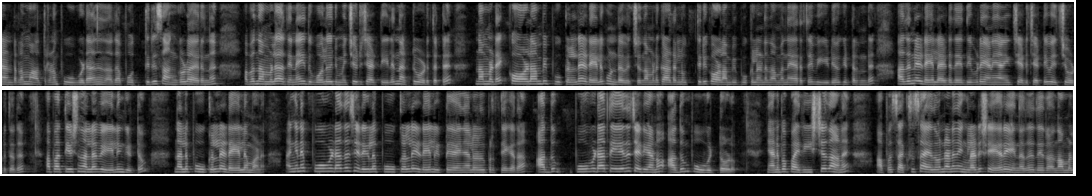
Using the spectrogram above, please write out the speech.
രണ്ടെണ്ണം മാത്രമാണ് പൂവിടാൻ നിന്നത്. അപ്പോൾ ഒത്തിരി സങ്കടമായിരുന്നു. അപ്പോൾ നമ്മൾ അതിനെ ഇതുപോലെ ഒരുമിച്ച് ഒരു ചട്ടിയിൽ നട്ടു കൊടുത്തിട്ട് നമ്മുടെ കോളാമ്പി പൂക്കളുടെ ഇടയിൽ കൊണ്ടുവച്ചു. നമ്മുടെ ഗാർഡനിൽ ഒത്തിരി കോളാമ്പി പൂക്കളുണ്ട്. നമ്മൾ നേരത്തെ വീഡിയോ കിട്ടുന്നുണ്ട് അതിനിടയിലായിട്ട് അതായത് ഇവിടെയാണ് ഞാൻ ഈ ചെടിച്ചട്ടി വെച്ച് കൊടുത്തത്. അപ്പോൾ അത്യാവശ്യം നല്ല വെയിലും കിട്ടും. നല്ല പൂക്കളുടെ ഇടയിലുമാണ്. അങ്ങനെ പൂവിടാത്ത ചെടികൾ പൂക്കളുടെ ഇടയിൽ ഇട്ട് കഴിഞ്ഞാൽ ഒരു പ്രത്യേകത അതും പൂവിടാത്ത ഏത് ചെടിയാണോ അതും പൂവിട്ടോളും. ഞാനിപ്പോൾ പരീക്ഷിച്ചതാണ്. അപ്പോൾ സക്സസ് ആയതുകൊണ്ടാണ് നിങ്ങളായിട്ട് ഷെയർ ചെയ്യുന്നത്. ഇത് നമ്മൾ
